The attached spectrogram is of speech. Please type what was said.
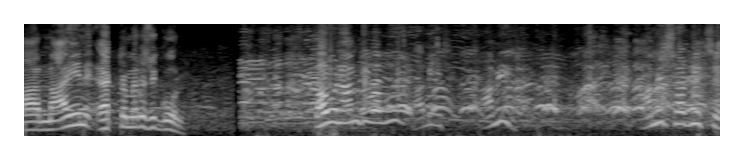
আর নাইন একটা মেরেছে গোল। বাবু নাম কি বাবু? আমির। আমির? আমির শট নিচ্ছে।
